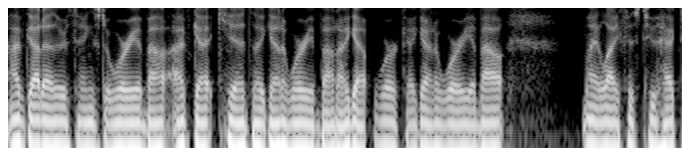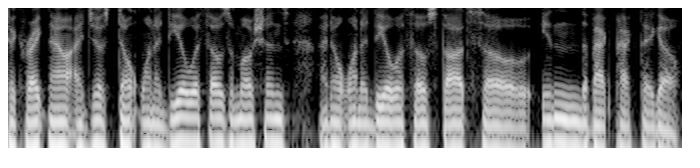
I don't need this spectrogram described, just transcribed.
I've got other things to worry about. I've got kids I got to worry about. I got work I got to worry about my life is too hectic right now. I just don't want to deal with those emotions. I don't want to deal with those thoughts. So in the backpack they go.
